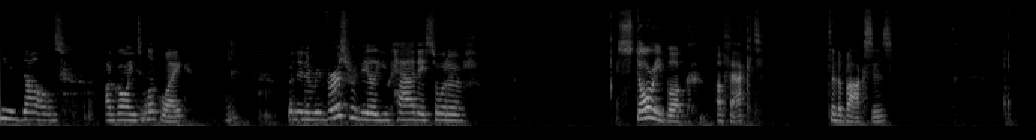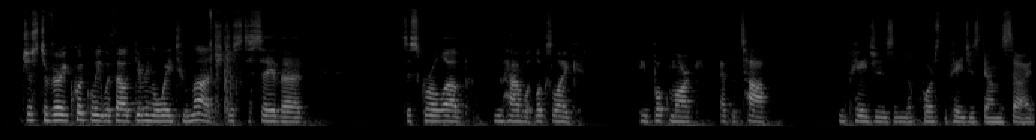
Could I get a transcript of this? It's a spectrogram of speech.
these dolls are going to look like. But in a reverse reveal, you had a sort of storybook effect to the boxes. Just to very quickly, without giving away too much, just to say that to scroll up, you have what looks like a bookmark at the top and pages, and of course the pages down the side.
